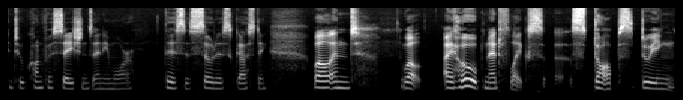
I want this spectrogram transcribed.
into conversations anymore. This is so disgusting. Well, and well, I hope Netflix uh, stops doing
